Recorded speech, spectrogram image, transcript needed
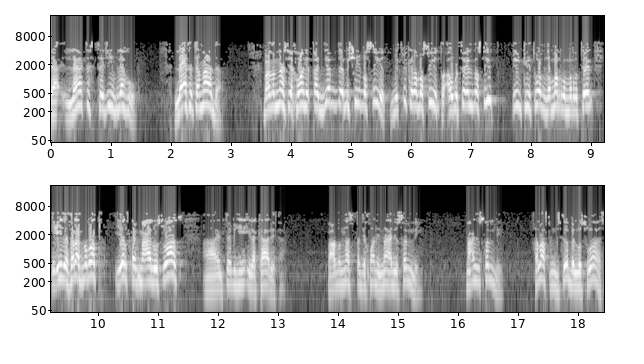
يا لا تستجيب له. لا تتمادى. بعض الناس يا إخواني قد يبدأ بشيء بسيط بفكرة بسيطة أو بفعل بسيط يمكن يتوضأ مرة مرتين يعيدها ثلاث مرات يلصق مع الوسواس آه انتبه إلى كارثة. بعض الناس قد يا إخواني ما عاد يصلي ما عاد يصلي. خلاص بسبب الوسواس.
